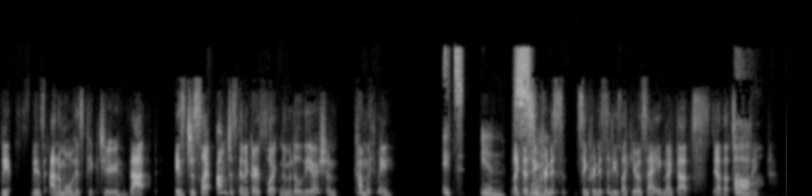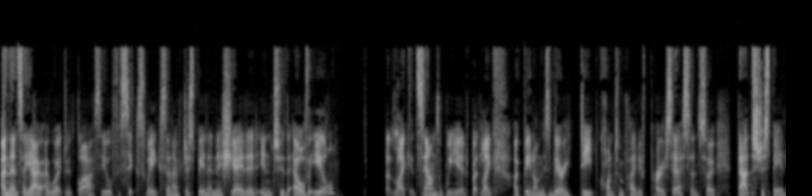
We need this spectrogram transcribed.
this, this animal has picked you that is just like, I'm just going to go float in the middle of the ocean. Come with me. It's in like the synchronis- synchronicities like you were saying like that's yeah that's so oh. funny. And then so yeah i worked with glass eel for six weeks and i've just been initiated into the elver eel. Uh, like it sounds weird but like i've been on this very deep contemplative process. And so that's just been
